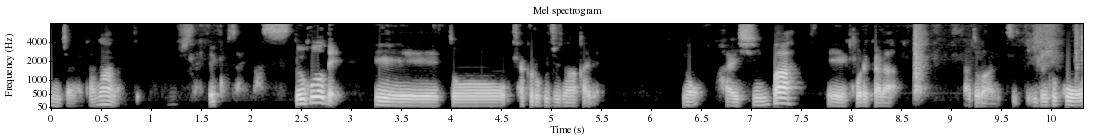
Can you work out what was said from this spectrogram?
いいんじゃないかな、なんて思う次第でございます。ということで、えっ、ー、と、167回目の配信は、えー、これからアドラーについていろいろこう、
